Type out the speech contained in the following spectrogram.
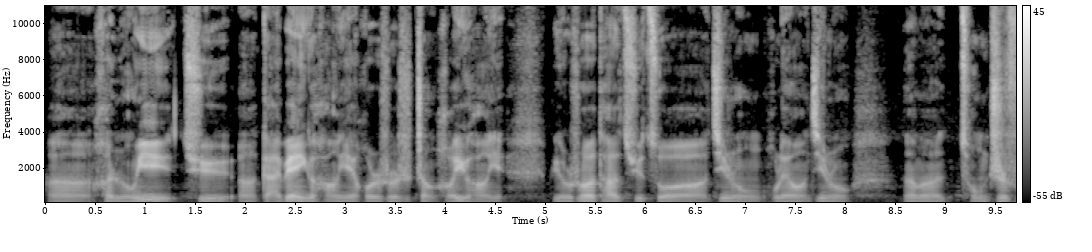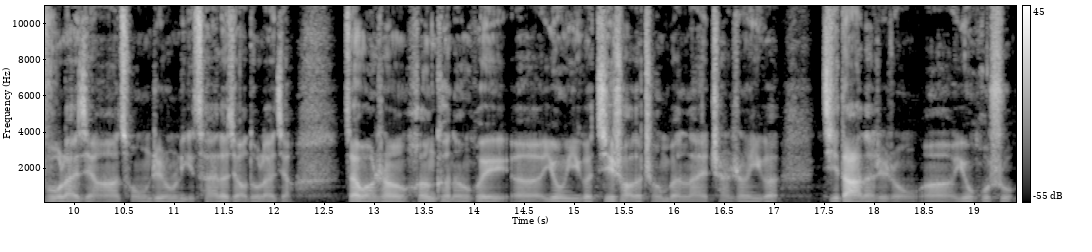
呃，很容易去呃改变一个行业，或者说是整合一个行业。比如说，他去做金融、互联网金融，那么从支付来讲啊，从这种理财的角度来讲，在网上很可能会呃用一个极少的成本来产生一个极大的这种呃用户数，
